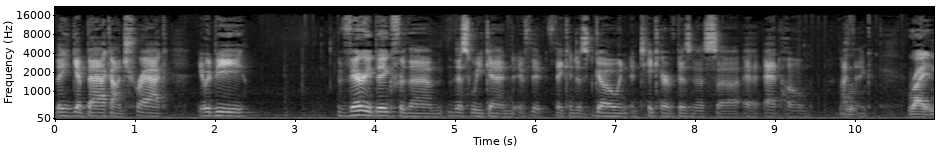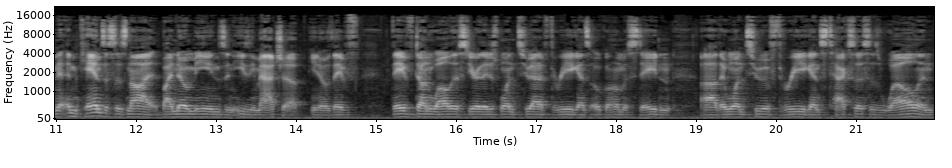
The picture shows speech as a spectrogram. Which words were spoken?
they can get back on track. It would be very big for them this weekend if they, if they can just go and, and take care of business uh, at, at, home. I think. Right, and, and Kansas is not by no means an easy matchup. You know they've they've done well this year. They just won two out of three against Oklahoma State, and uh, they won two of three against Texas as well. And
